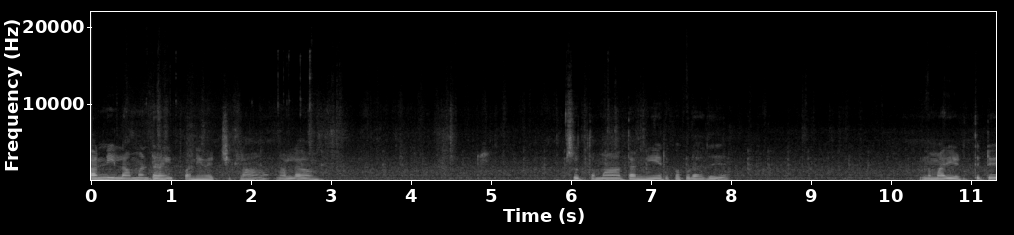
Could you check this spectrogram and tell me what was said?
தண்ணி இல்லாமல் ட்ரை பண்ணி வச்சுக்கலாம். நல்லா சுத்தமாக தண்ணியே இருக்கக்கூடாது. இந்த மாதிரி எடுத்துட்டு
